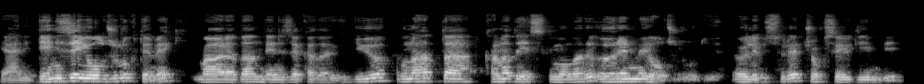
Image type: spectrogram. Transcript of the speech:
Yani denize yolculuk demek. Mağaradan denize kadar gidiyor. Buna hatta Kanada Eskimoları öğrenme yolculuğu diyor. Öyle bir süreç. Çok sevdiğim bir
